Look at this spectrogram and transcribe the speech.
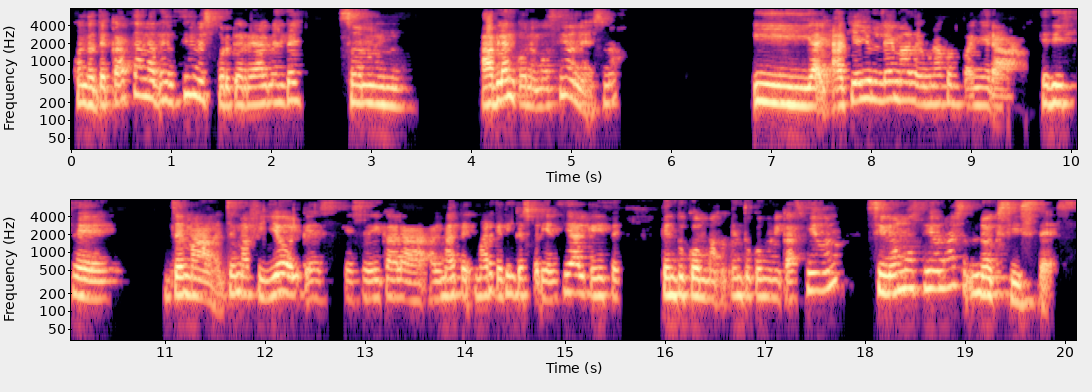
cuando te captan la atención es porque realmente son, hablan con emociones, ¿no? Y aquí hay un lema de una compañera que dice, Gemma, Gemma Fillol, que, es, que se dedica al marketing experiencial, que dice que en tu, en tu comunicación si no emocionas, no existes.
